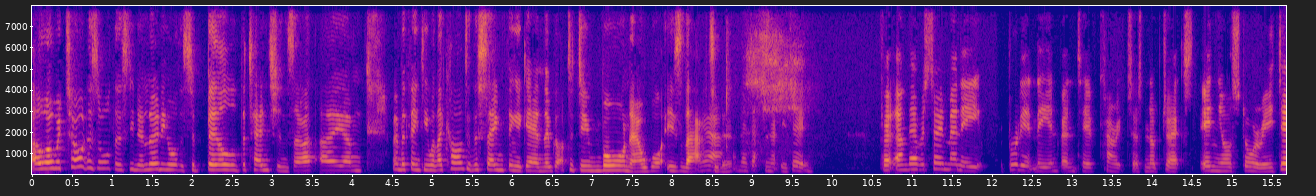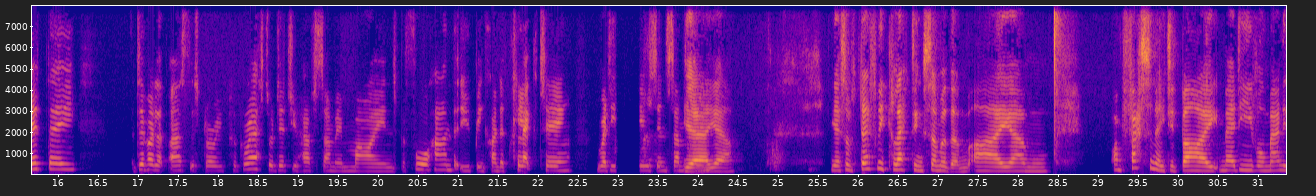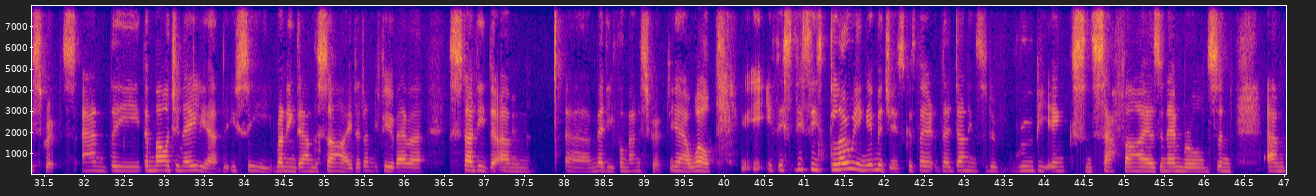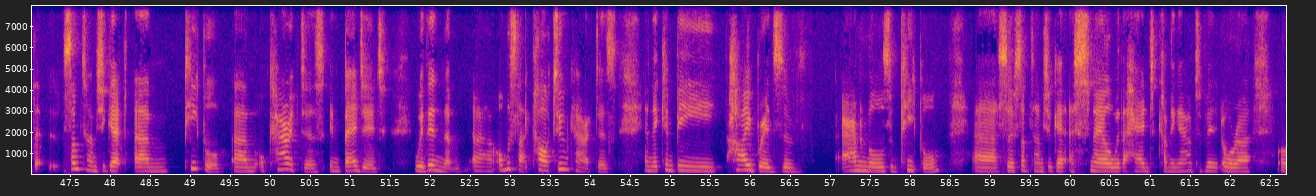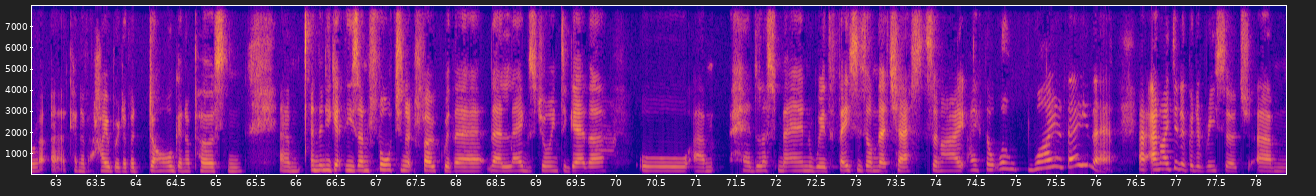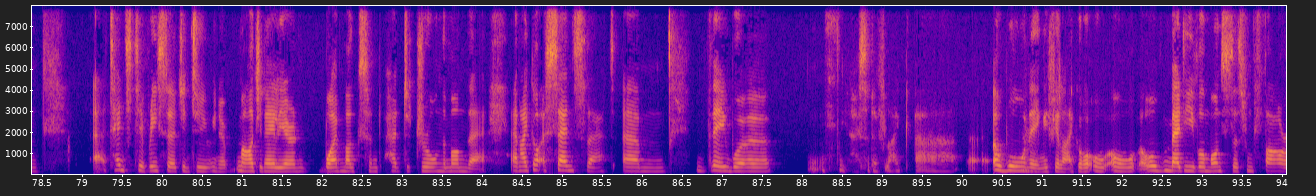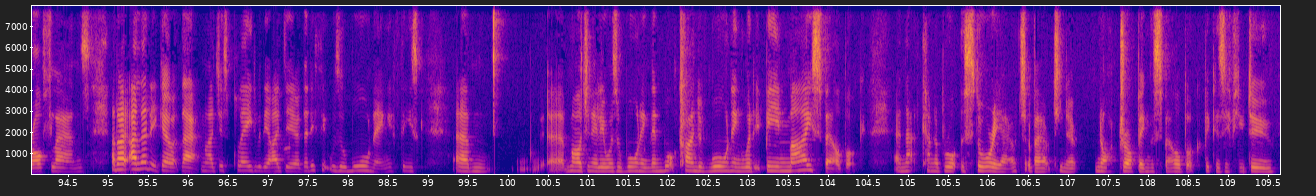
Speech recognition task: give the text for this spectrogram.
oh well, we're taught as authors, you know, learning authors to build the tension. So I, I um, remember thinking, well, they can't do the same thing again. They've got to do more now. What is that? Yeah, you know? and they definitely do. But and um, there were so many brilliantly inventive characters and objects in your story. Did they develop as the story progressed, or did you have some in mind beforehand that you've been kind of collecting, ready to use in something? Yeah, yeah. Yes, I was definitely collecting some of them. I um, I'm fascinated by medieval manuscripts and the the marginalia that you see running down the side. I don't know if you've ever studied um, uh, medieval manuscript. Yeah, well, this, this these glowing images because they're they're done in sort of ruby inks and sapphires and emeralds, and um, sometimes you get um, people um, or characters embedded within them, uh, almost like cartoon characters, and they can be hybrids of animals and people. Uh, so sometimes you get a snail with a head coming out of it, or a or a, a kind of a hybrid of a dog and a person. Um, and then you get these unfortunate folk with their their legs joined together, or um, headless men with faces on their chests. And I I thought, well, why are they there? And I did a bit of research. Um, uh, tentative research into you know marginalia and why monks had, had drawn them on there, and I got a sense that um, they were you know, sort of like uh, a warning, if you like, or, or, or, medieval monsters from far off lands. And I, I, let it go at that, and I just played with the idea that if it was a warning, if these um, uh, marginalia was a warning, then what kind of warning would it be in my spell book? And that kind of brought the story out about you know not dropping the spell book because if you do,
